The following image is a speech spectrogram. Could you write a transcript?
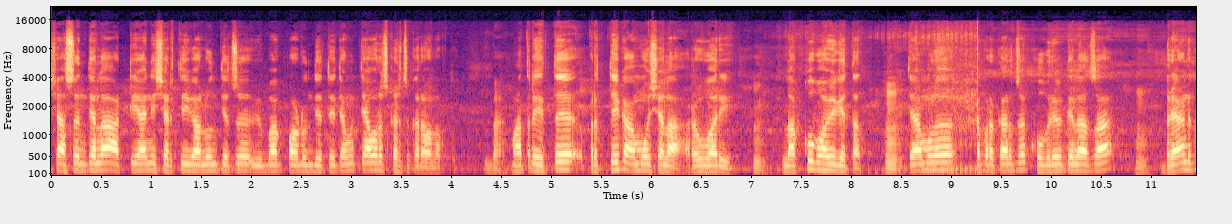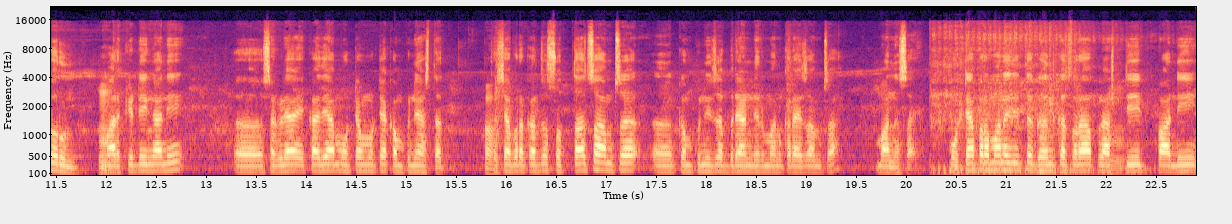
शासन त्याला अटी आणि शर्ती घालून त्याचं विभाग पाडून देते त्यामुळे त्यावरच खर्च करावा लागतो. मात्र इथं प्रत्येक आमोशाला रविवारी लाखो भाविक येतात. त्यामुळं त्या प्रकारचं खोबरेल तेलाचा ब्रँड करून मार्केटिंग आणि अ, सगळ्या एखाद्या मोठ्या मोठ्या कंपन्या असतात. हा. तशा प्रकारचं स्वतःचं आमचं अ, कंपनीचा ब्रँड निर्माण करायचा आमचा मानस आहे. मोठ्या प्रमाणात इथं घन कचरा प्लास्टिक पाणी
